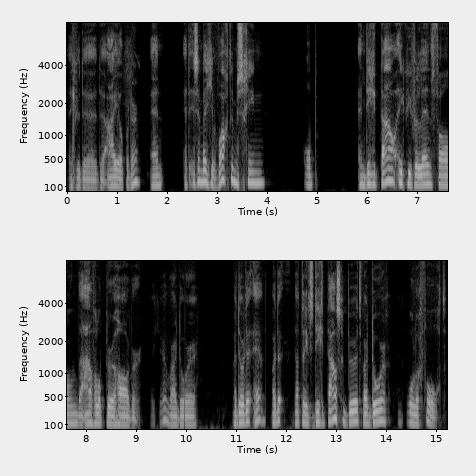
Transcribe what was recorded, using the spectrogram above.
even de, de eye-opener. En het is een beetje wachten misschien op een digitaal equivalent van de aanval op Pearl Harbor. Weet je, waardoor, waardoor, de, hè, waardoor dat er iets digitaals gebeurt waardoor een oorlog volgt.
